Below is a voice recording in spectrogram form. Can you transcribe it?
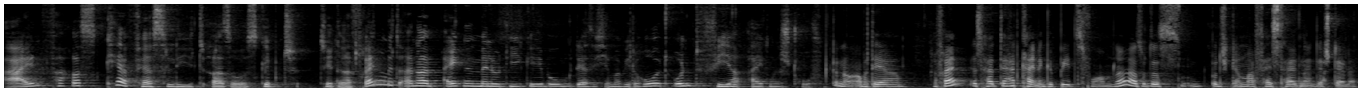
einfaches Kehrverslied. Also es gibt den Refrain mit einer eigenen Melodiegebung, der sich immer wiederholt und vier eigene Strophen. Genau, aber der Refrain ist, der hat keine Gebetsform. Ne? Also das würde ich gerne mal festhalten an der Stelle.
